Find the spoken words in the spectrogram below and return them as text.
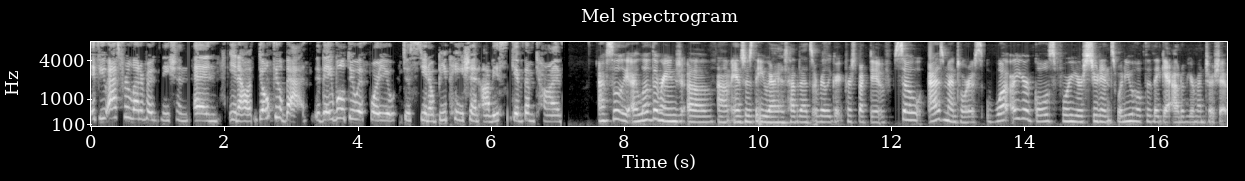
if you ask for a letter of resignation and, you know, don't feel bad, they will do it for you. Just, you know, be patient, obviously, give them time. Absolutely. I love the range of um, answers that you guys have. That's a really great perspective. So, as mentors, what are your goals for your students? What do you hope that they get out of your mentorship?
